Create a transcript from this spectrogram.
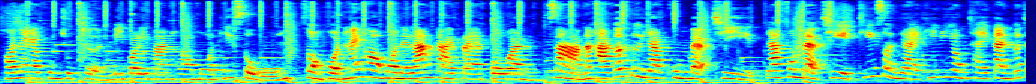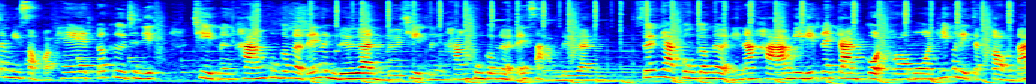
เพราะในยาคุมฉุกเฉินมีปริมาณฮอร์โมนที่สูง ส่งผลให้ฮอร์โมนในร่างกายแปรปรวน 3. นะคะ ก็คือยาคุมแบบฉีด ยาคุมแบบฉีดที่ส่วนใหญ่ที่นิยมใช้กันก็จะมี 2 ประเภท ก็คือชนิดฉีด 1 ครั้งคุมกำเนิดได้ 1 เดือน หรือฉีด 1 ครั้งคุมกำเนิดได้ 3 เดือน ซึ่งยาคุมกำเนิดนี้นะคะ มีฤทธิ์ในการกดฮอร์โมนที่ผลิตจากต่อมใต้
